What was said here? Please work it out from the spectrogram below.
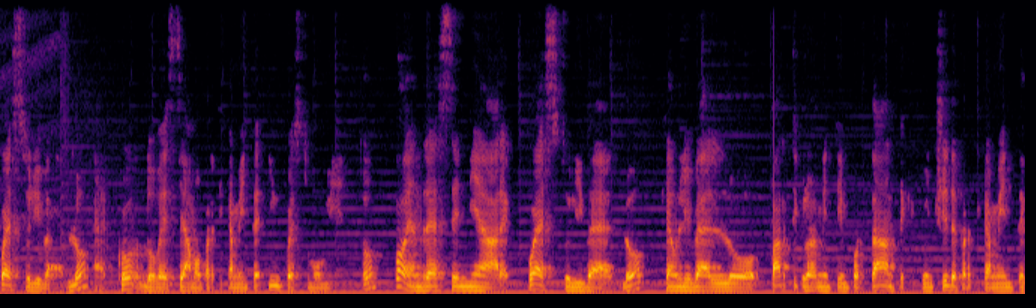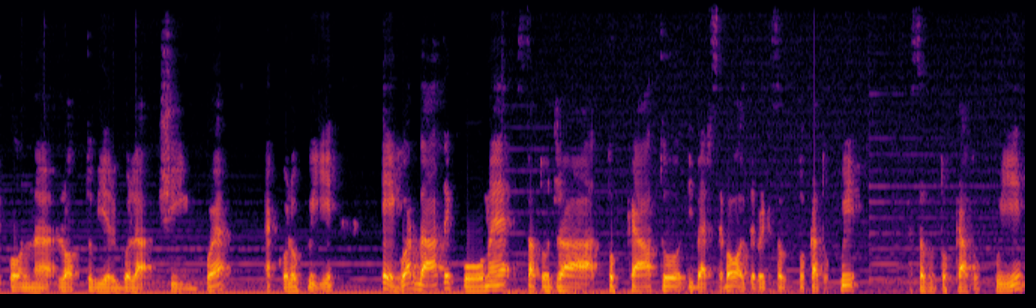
questo livello, ecco, dove siamo praticamente in questo momento. Poi andrei a segnare questo livello, che è un livello particolarmente importante, che coincide praticamente con l'8,5, eccolo qui, e guardate come è stato già toccato diverse volte, perché è stato toccato qui, è stato toccato qui,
